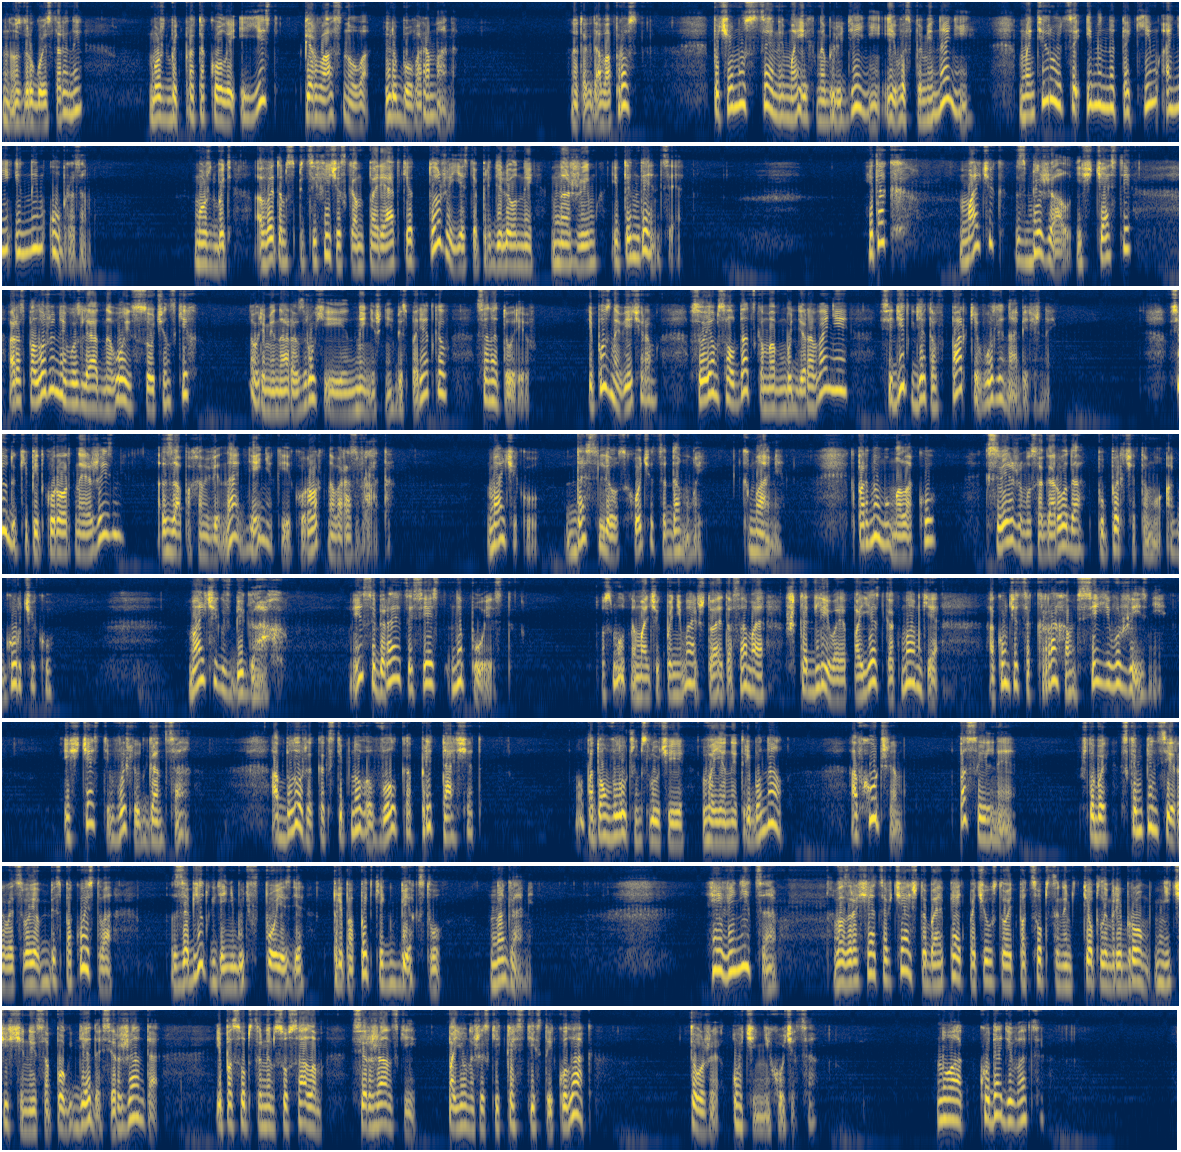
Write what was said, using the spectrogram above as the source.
Но, с другой стороны, может быть, протоколы и есть первооснова любого романа. Но тогда вопрос, почему сцены моих наблюдений и воспоминаний монтируются именно таким, а не иным образом? Может быть, в этом специфическом порядке тоже есть определенный нажим и тенденция? Итак, мальчик сбежал из части, расположенной возле одного из сочинских, времена разрухи и нынешних беспорядков, санаториев. И поздно вечером в своем солдатском обмундировании сидит где-то в парке возле набережной. Всюду кипит курортная жизнь запахом вина, денег и курортного разврата. Мальчику до слез хочется домой, к маме к парному молоку, к свежему с огорода пупырчатому огурчику. Мальчик в бегах и собирается сесть на поезд. Но смутно мальчик понимает, что эта самая шкодливая поездка к мамке окончится крахом всей его жизни. И счастье вышлют гонца, обложат, как степного волка, притащат. Ну, потом, в лучшем случае, военный трибунал – а в худшем – посыльные. Чтобы скомпенсировать свое беспокойство, забьют где-нибудь в поезде при попытке к бегству ногами. И виниться, возвращаться в часть, чтобы опять почувствовать под собственным теплым ребром нечищенный сапог деда, сержанта, и по собственным сусалам сержантский, по-юношески костистый кулак, тоже очень не хочется. Ну а куда деваться?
